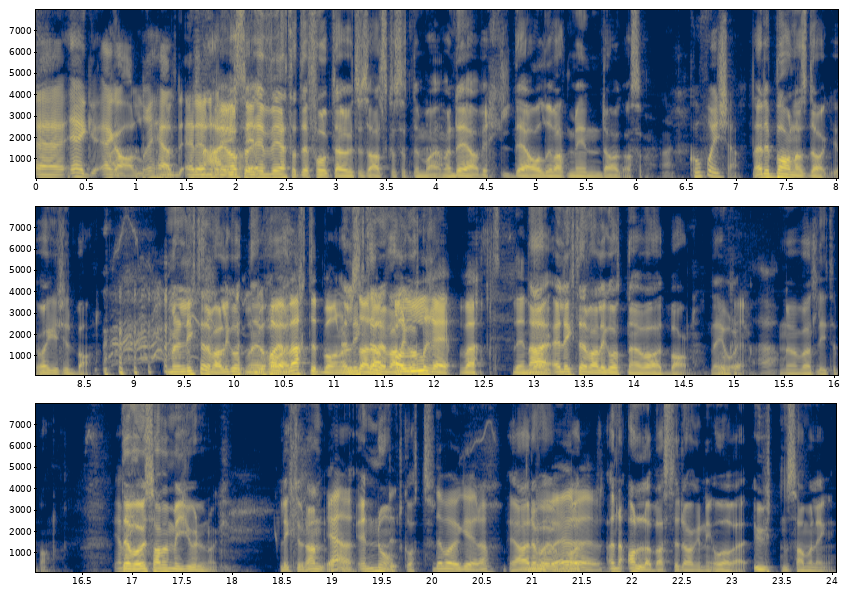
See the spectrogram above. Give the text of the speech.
eh, jeg, jeg har aldri helt det Nei, altså, jeg vet at det er folk der ute som elsker 17. mai, men det har, virkelig, det har aldri vært min dag, altså. Nei. Hvorfor ikke? Nei, det er barnas dag, og jeg er ikke et barn. Men jeg likte det veldig godt når du har jo vært et barn, og du sa det har aldri vært din dag. Nei, jeg likte det veldig godt når jeg var et barn. Det gjorde okay. jeg. Når jeg var et lite barn. Det var jo samme med julen òg. Likte du den Ja. enormt godt. Det var jo gøy, da. Ja, det var jo er bare den aller beste dagen i året, uten sammenligning.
